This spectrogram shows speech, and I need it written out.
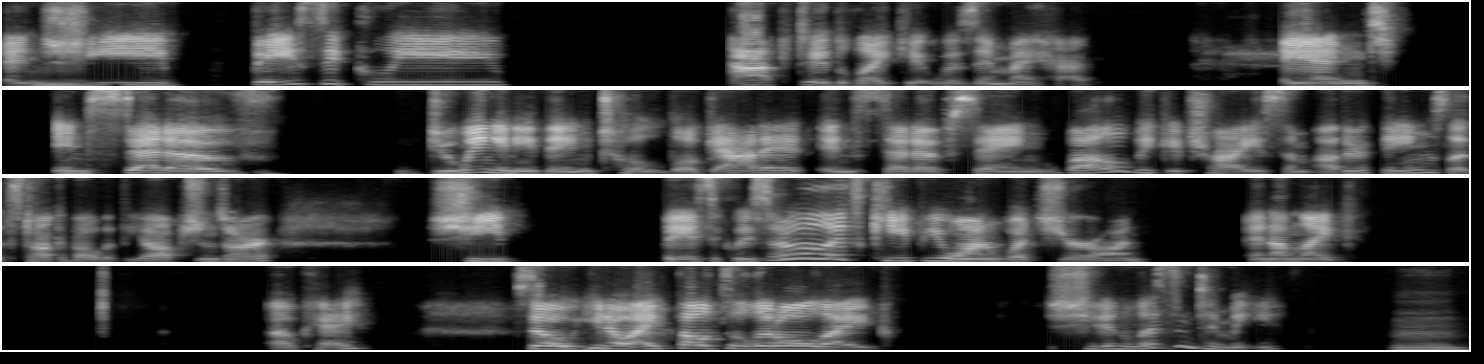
And mm. she basically acted like it was in my head. And instead of doing anything to look at it instead of saying, well, we could try some other things. Let's talk about what the options are. She basically said, oh, let's keep you on what you're on. And I'm like, okay. So, you know, I felt a little like she didn't listen to me. Mm.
